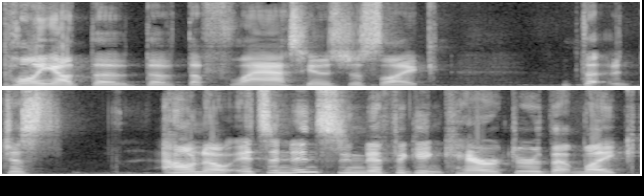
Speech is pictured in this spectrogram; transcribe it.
pulling out the, the the flask and it's just like the, just I don't know. It's an insignificant character that like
